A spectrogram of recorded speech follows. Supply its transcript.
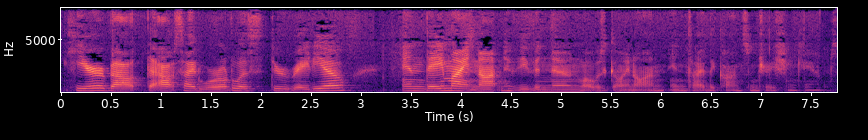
hear about the outside world was through radio, and they might not have even known what was going on inside the concentration camps.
